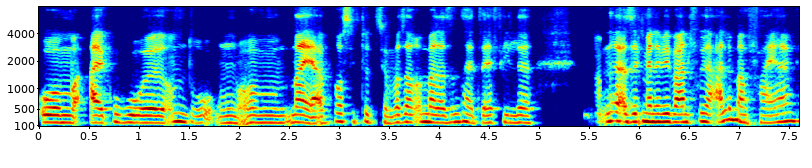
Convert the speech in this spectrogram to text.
um Alkohol, um Drogen, um, naja, Prostitution, was auch immer. Da sind halt sehr viele. Ne? Also ich meine, wir waren früher alle mal feiern,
